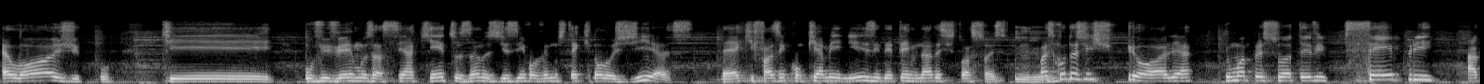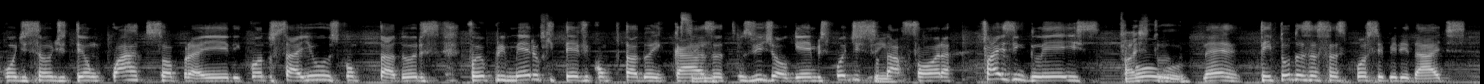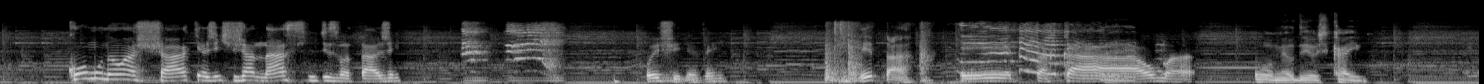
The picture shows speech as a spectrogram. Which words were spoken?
É lógico que por vivermos assim há 500 anos desenvolvemos tecnologias né, que fazem com que amenizem determinadas situações. Uhum. Mas quando a gente olha que uma pessoa teve sempre a condição de ter um quarto só para ele. Quando saiu os computadores, foi o primeiro que teve computador em casa, Sim. os videogames, pôde estudar Sim. fora, faz inglês, faz ou, tudo. né, tem todas essas possibilidades. Como não achar que a gente já nasce em desvantagem? Oi, filha, vem. Eita. Eita, calma. Oh, meu Deus, caiu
